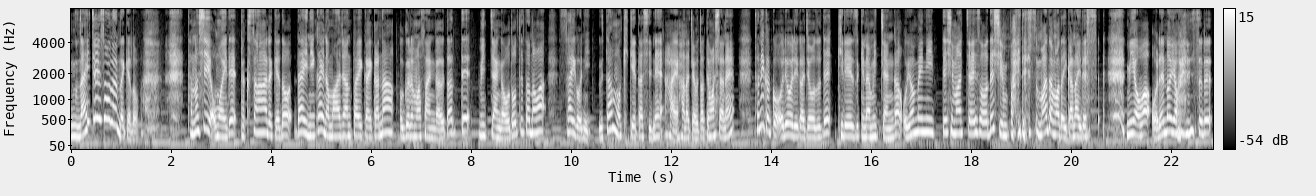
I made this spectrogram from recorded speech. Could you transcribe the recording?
泣いちゃいそうなんだけど。楽しい思い出たくさんあるけど、第2回の麻雀大会かな、お車さんが歌って、みっちゃんが踊ってたのは、最後に歌も聴けたしね。はい、花ちゃん歌ってましたね。とにかくお料理が上手で、綺麗好きなみっちゃんがお嫁に行ってしまっちゃいそうで心配です。まだまだ行かないです。みおは俺の嫁にする。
